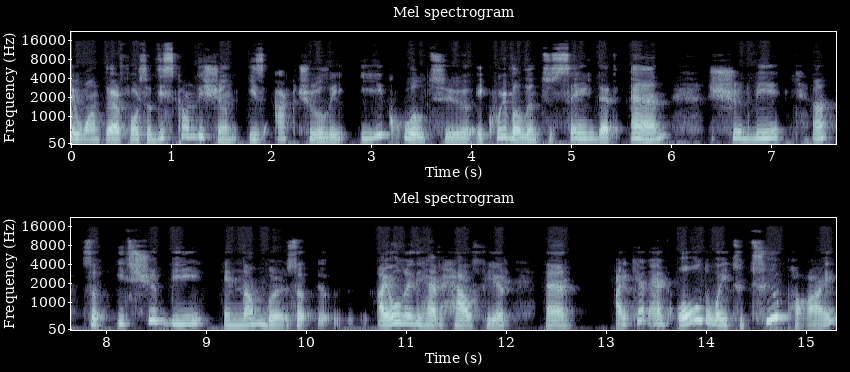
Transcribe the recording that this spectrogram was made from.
I want therefore so this condition is actually equal to equivalent to saying that n should be uh, so it should be a number so uh, I already have half here and I can add all the way to 2 pi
